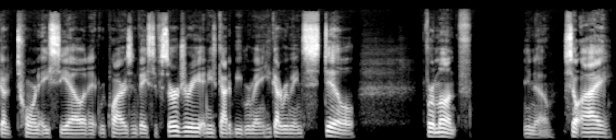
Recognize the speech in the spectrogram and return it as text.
got a torn ACL and it requires invasive surgery and he's got to be remain he's got to remain still for a month. You know, so I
